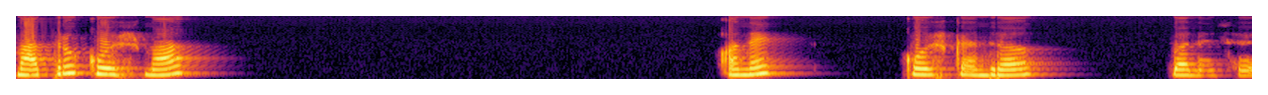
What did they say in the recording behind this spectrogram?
માતૃકોષમાં અનેક કોષ કેન્દ્ર બને છે.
